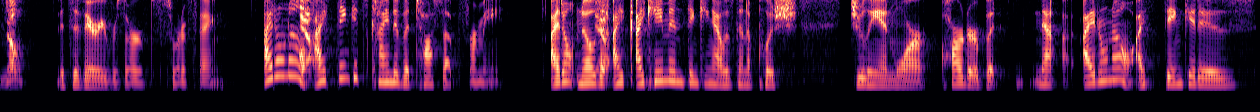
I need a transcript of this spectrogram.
no, It's a very reserved sort of thing. I don't know. Yeah. I think it's kind of a toss up for me. I don't know that I, I came in thinking I was going to push Julianne Moore harder, but now I don't know. I think it is.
